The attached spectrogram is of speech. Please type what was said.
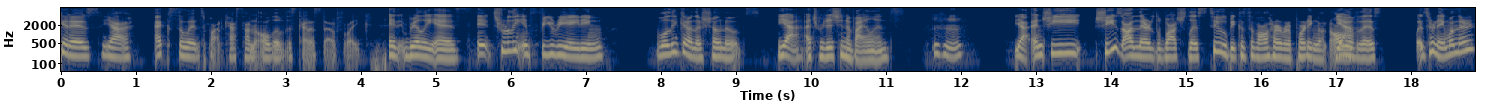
think it is. Yeah. Excellent podcast on all of this kind of stuff. Like It really is. it truly infuriating. We'll link it on the show notes. Yeah, a tradition of violence. Mm-hmm. Yeah, and she she's on their watch list too because of all her reporting on all Yeah. of this. What's her name on there?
